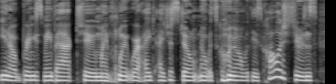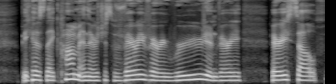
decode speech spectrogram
you know, brings me back to my point where I, I just don't know what's going on with these college students because they come and they're just very, very rude and very, very self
